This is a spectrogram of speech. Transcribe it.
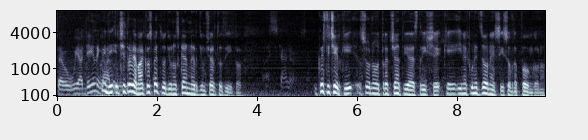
Quindi ci troviamo al cospetto di uno scanner di un certo tipo. Questi cerchi sono tracciati a strisce che in alcune zone si sovrappongono.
